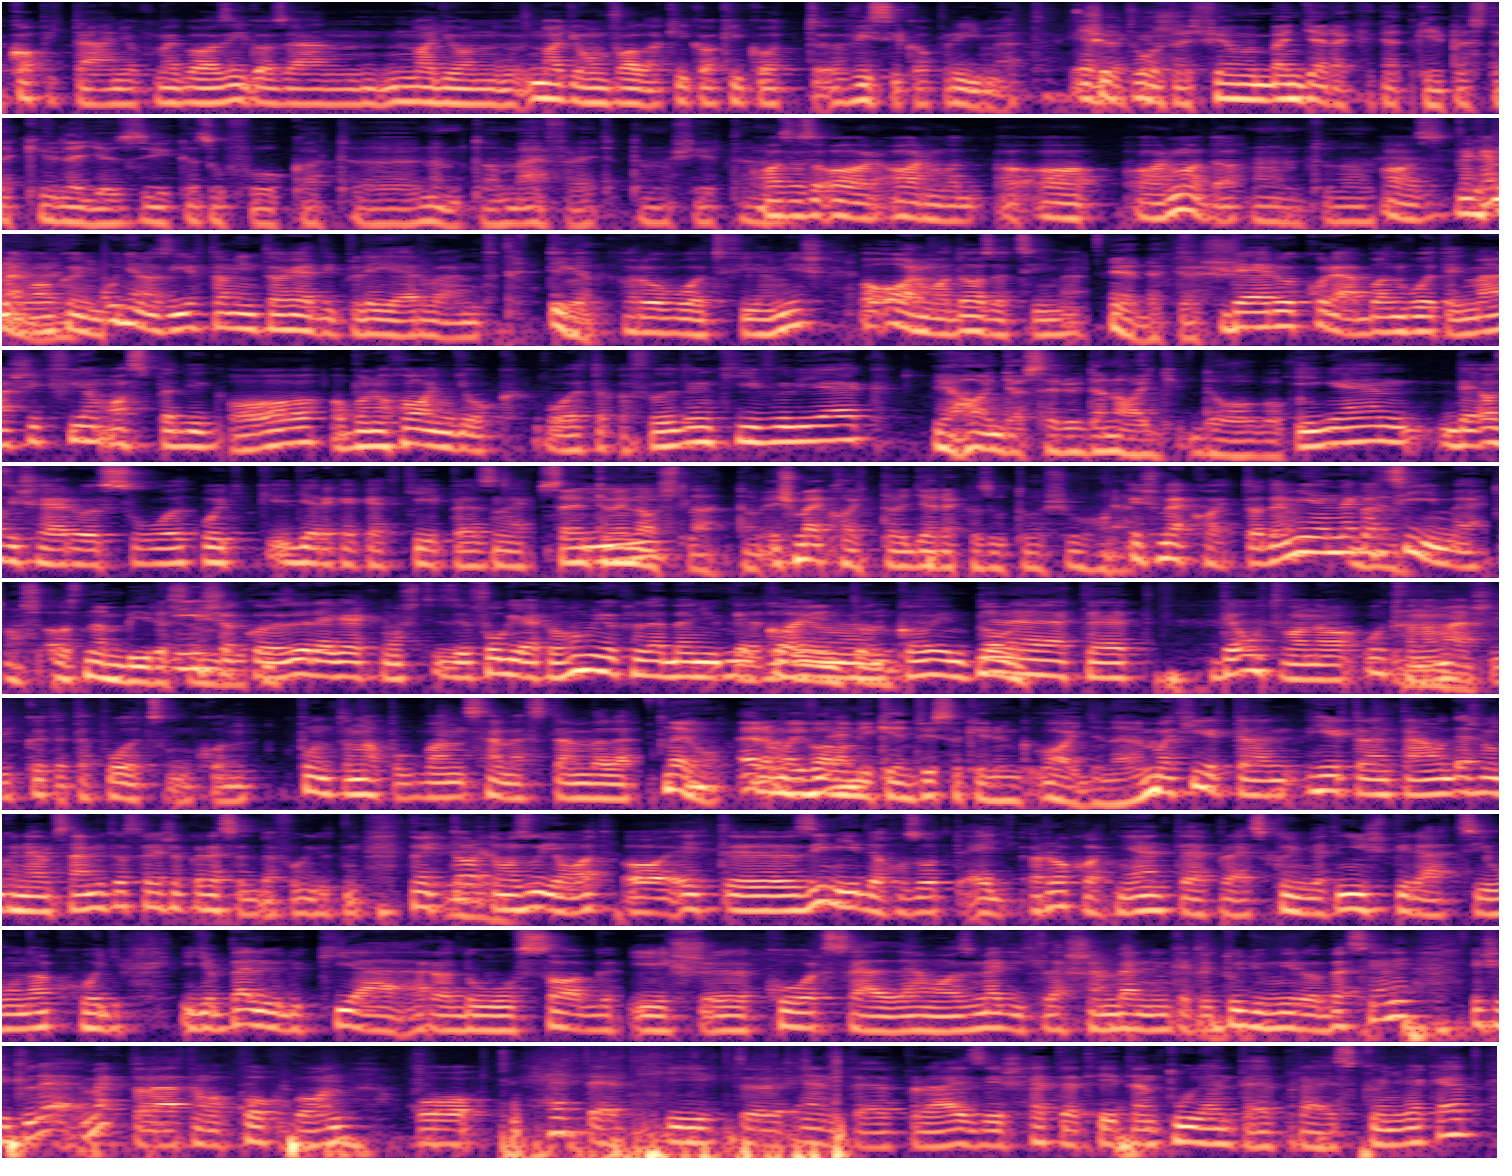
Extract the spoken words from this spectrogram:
kapitányok, meg az igazán nagyon, nagyon valakik, akik ott viszik a prímet. Sőt, Érdekes. volt egy film, amiben gyerekeket képeztek ki, hogy legyőzzék az ufókat. Nem tudom, elfelejtettem most hirtelen. Az az ar, armad, a, a, armada? Nem tudom. Az. Nekem meg van könyv. Ugyanaz írta, mint a Ready Player One. Igen. Arról volt film is. A harmada az a címe. Érdekes. De erről korábban volt egy másik film, az pedig a, abban a hangyok voltak a földön kívüliek, Ilyen hangyaszerű, de nagy dolgok. igen, de az is erről szól, hogy gyerekeket képeznek. Szerintem ki, én azt láttam. És meghagyta a gyerek az utolsó hangját. És meghagyta, de mi ennek a címe? Az, az nem bír És jutni. akkor az öregek most izé fogják a homloklebenyüket, Covington. mi lehetett? De ott van, a, ott van a második kötet a polcunkon. Pont a napokban szemeztem vele. Na jó, erre Na, majd valamiként visszakérünk, vagy nem. Majd hirtelen, hirtelen támadás, amikor nem számítasz rá, és akkor eszedbe fog jutni. Na, itt tartom az ujjamat, a, itt Zimi idehozott egy rakatnyi Enterprise könyvet inspirációnak, hogy így a belőlük kiáradó szag és korszellem az megihlesen bennünket, hogy tudjunk miről beszélni, és itt le, megtaláltam a pokban a hetet hét Enterprise és hetet héten túl Enterprise könyveket,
